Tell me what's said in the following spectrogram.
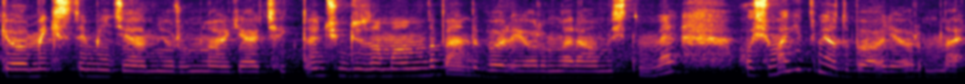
Görmek istemeyeceğim yorumlar gerçekten. Çünkü zamanında ben de böyle yorumlar almıştım ve hoşuma gitmiyordu böyle yorumlar.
